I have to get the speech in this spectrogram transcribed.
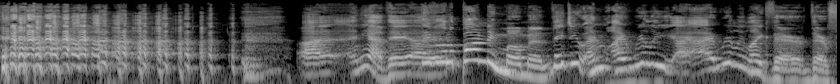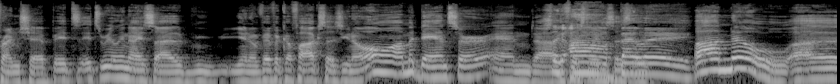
and yeah, they uh, They have a little bonding moment. They do, and I really, I, I really like their their friendship. It's it's really nice. Uh, you know, Vivica Fox says, you know, oh, I'm a dancer, and uh, like, the first "Ah, lady says, ballet." Ah, no, uh,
